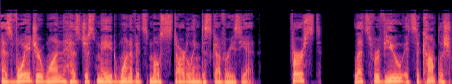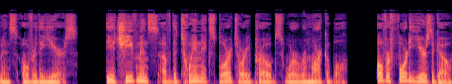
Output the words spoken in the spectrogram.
as Voyager 1 has just made one of its most startling discoveries yet. First, let's review its accomplishments over the years. The achievements of the twin exploratory probes were remarkable. Over 40 years ago,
